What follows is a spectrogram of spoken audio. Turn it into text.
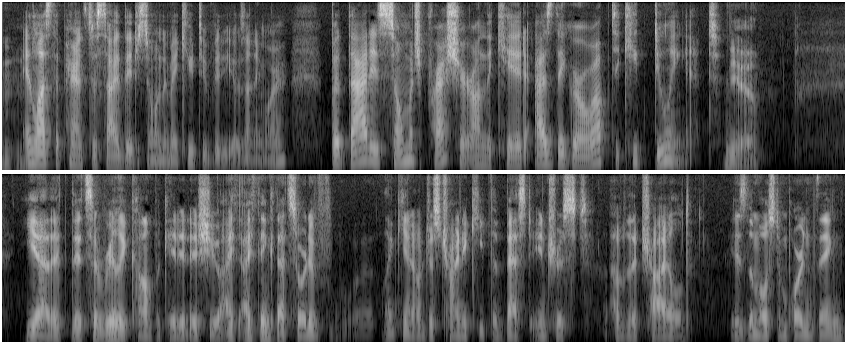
mm-hmm. unless the parents decide they just don't want to make YouTube videos anymore. But that is so much pressure on the kid as they grow up to keep doing it. Yeah. Yeah, it, it's a really complicated issue. I, I think that's sort of like, you know, just trying to keep the best interest of the child is the most important thing.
